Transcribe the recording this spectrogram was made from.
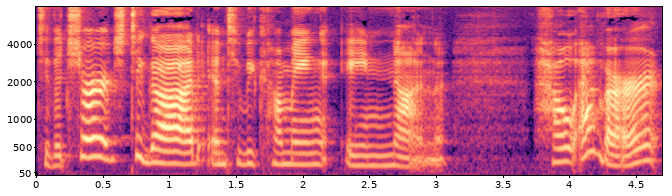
to the church, to God, and to becoming a nun. However,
